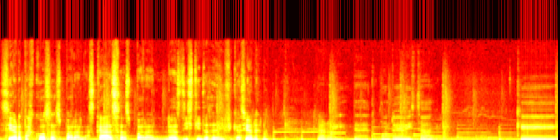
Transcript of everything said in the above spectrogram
ciertas cosas para las casas, para las distintas edificaciones. ¿no? Claro, y desde tu punto de vista, ¿qué,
